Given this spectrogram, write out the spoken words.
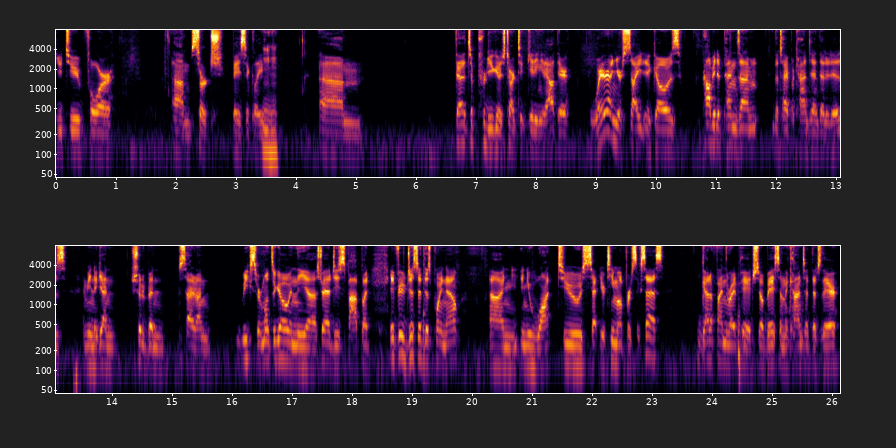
YouTube for um, search, basically. Um, that's a pretty good start to getting it out there. Where on your site it goes probably depends on the type of content that it is. I mean, again, should have been decided on weeks or months ago in the uh, strategy spot. But if you're just at this point now uh, and, and you want to set your team up for success, you got to find the right page. So based on the content that's there,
